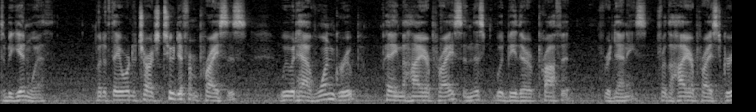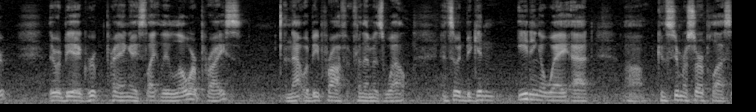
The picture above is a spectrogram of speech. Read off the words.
to begin with, but if they were to charge two different prices, we would have one group paying the higher price, and this would be their profit for Denny's for the higher priced group. There would be a group paying a slightly lower price, and that would be profit for them as well. And so it would begin eating away at um, consumer surplus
